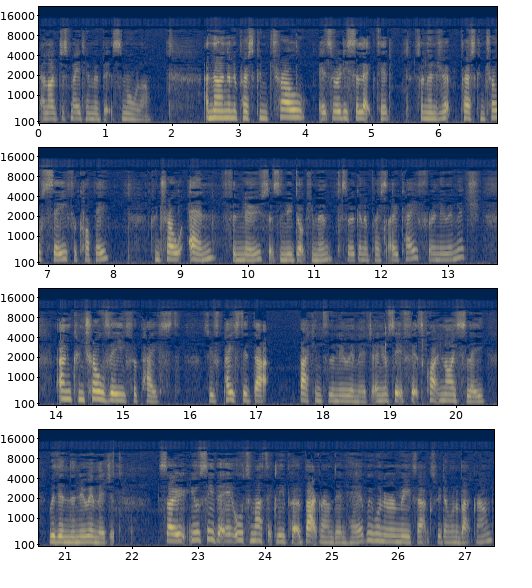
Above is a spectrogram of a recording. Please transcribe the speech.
And I've just made him a bit smaller and now I'm going to press control it's already selected. So I'm going to press control C for copy control N for new so it's a new document. So we're going to press OK for a new image and control V for paste. So you've pasted that back into the new image and you'll see it fits quite nicely within the new image. So you'll see that it automatically put a background in here. We want to remove that because we don't want a background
